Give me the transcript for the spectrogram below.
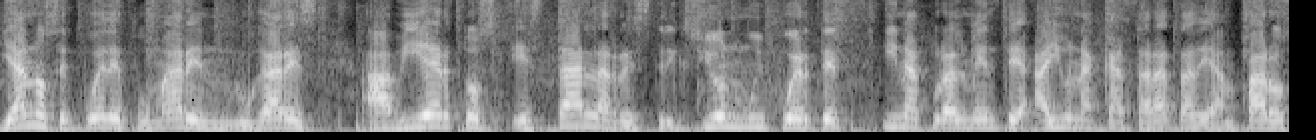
ya no se puede fumar en lugares abiertos, está la restricción muy fuerte y naturalmente hay una catarata de amparos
